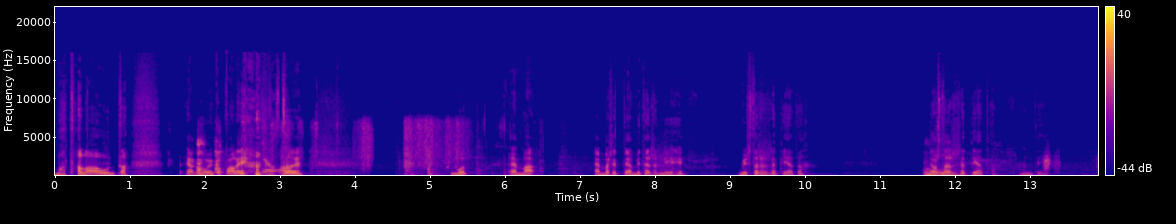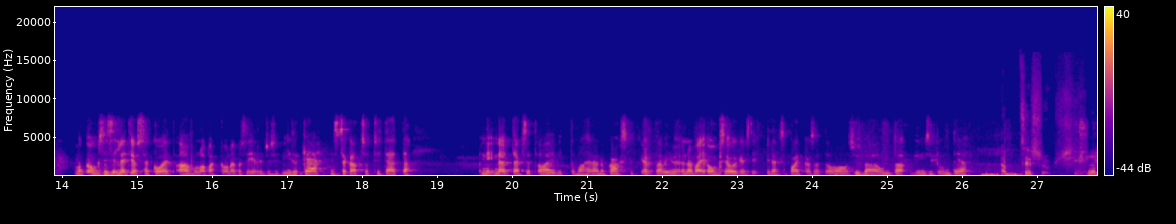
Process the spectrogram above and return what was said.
matalaa unta ja kuinka paljon toi. Mutta en mä, en mä sitten tiedä, miten se niihin, mistä se se tietää. Niin. Jostain se se tietää, en tiedä. Mutta onko se silleen, että jos sä koet aamulla vaikka olevasi erityisen virkeä, ja sä katsot sitä, että niin näyttääkö se, että ai vittu, mä oon herännyt 20 kertaa viime yönä, vai onko se oikeasti, pitääkö se paikkansa, että oo, syvää unta viisi tuntia? Äh, siis sen,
